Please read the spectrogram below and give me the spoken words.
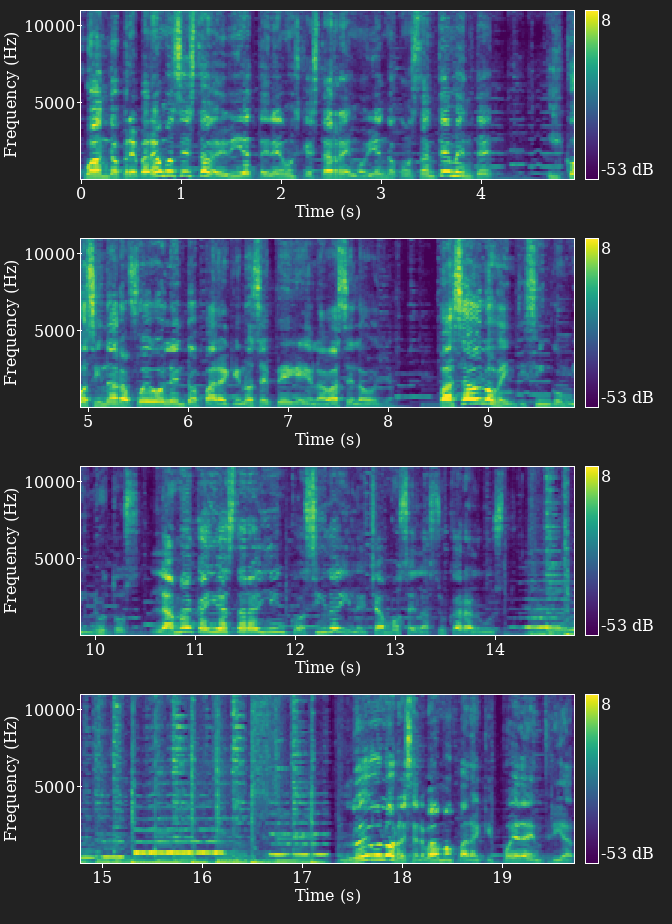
Cuando preparamos esta bebida tenemos que estar removiendo constantemente y cocinar a fuego lento para que no se pegue en la base de la olla. Pasados los 25 minutos, la maca ya estará bien cocida y le echamos el azúcar al gusto. Luego lo reservamos para que pueda enfriar.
